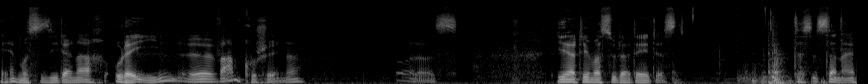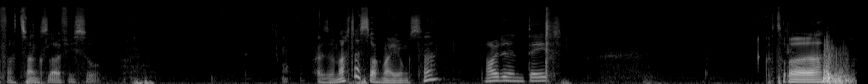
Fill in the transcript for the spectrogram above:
Ja, dann musste sie danach oder ihn äh, warm kuscheln, ne? Oder was? Je nachdem, was du da datest. Das ist dann einfach zwangsläufig so. Also mach das doch mal, Jungs. Hä? Heute ein Date. Kurz mal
